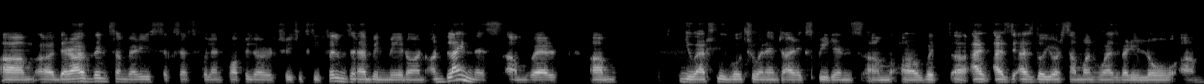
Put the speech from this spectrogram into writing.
Um, uh, there have been some very successful and popular 360 films that have been made on on blindness, um, where um, you actually go through an entire experience um, uh, with uh, as, as as though you're someone who has very low um,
